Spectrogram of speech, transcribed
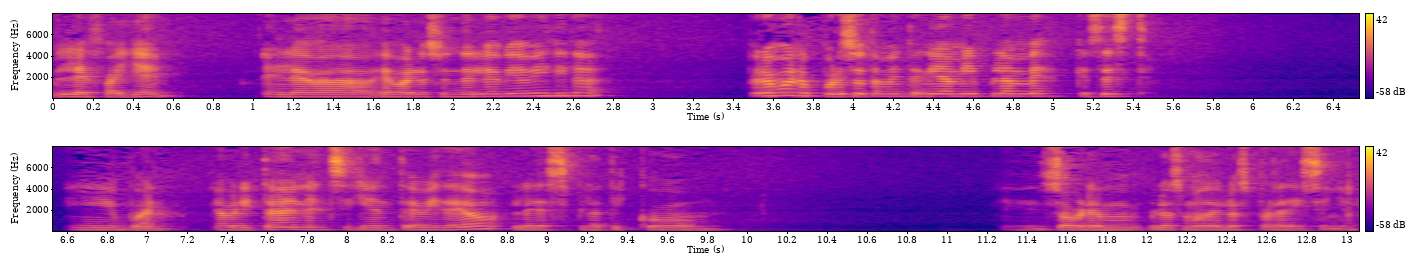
le fallé en la evaluación de la viabilidad, pero bueno, por eso también tenía mi plan B, que es este. Y bueno, ahorita en el siguiente video les platico eh, sobre los modelos para diseñar.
